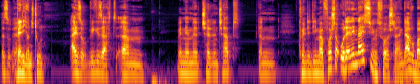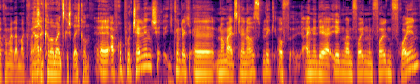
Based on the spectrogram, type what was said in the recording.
Also, ja. Werde ich auch nicht tun. Also, wie gesagt, ähm, wenn ihr eine Challenge habt, dann Könnt ihr die mal vorschlagen oder in den Livestreams vorschlagen. Darüber können wir dann mal quatschen. Ja, da können wir mal ins Gespräch kommen. Äh, apropos Challenge, ihr könnt euch äh, nochmal als kleinen Ausblick auf eine der irgendwann folgenden Folgen freuen.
